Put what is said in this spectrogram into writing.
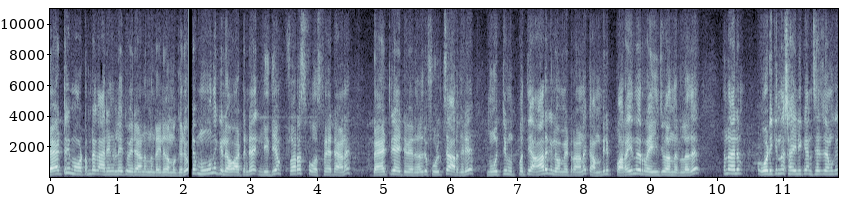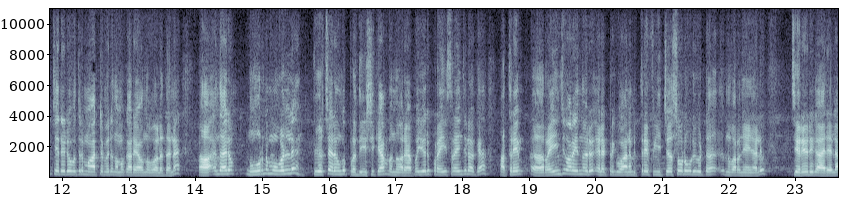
ബാറ്ററി മോട്ടറിന്റെ കാര്യങ്ങളിലേക്ക് വരികയാണെന്നുണ്ടെങ്കിൽ നമുക്കൊരു മൂന്ന് കിലോ വാട്ടിന്റെ ലിഥിയം ഫെറസ് ഫോസ്ഫേറ്റ് ആണ്. ബാറ്ററി ആയിട്ട് വരുന്നത്. ഒരു ഫുൾ ചാർജിൽ നൂറ്റി മുപ്പത്തി ആറ് കിലോമീറ്റർ ആണ് കമ്പനി പറയുന്ന ഒരു റേഞ്ച് വന്നിട്ടുള്ളത്. എന്തായാലും ഓടിക്കുന്ന ശൈലിക്ക് അനുസരിച്ച് നമുക്ക് ചെറിയ രൂപത്തിൽ മാറ്റം വരും നമുക്കറിയാവുന്ന പോലെ തന്നെ. എന്തായാലും നൂറിന് മുകളിൽ തീർച്ചയായും നമുക്ക് പ്രതീക്ഷിക്കാം എന്ന് പറയാം. അപ്പോൾ ഈ ഒരു പ്രൈസ് റേഞ്ചിലൊക്കെ അത്രയും റേഞ്ച് പറയുന്ന ഒരു ഇലക്ട്രിക് വാഹനം ഇത്രയും ഫീച്ചേഴ്സോട് കൂടി വിട്ട് എന്ന് പറഞ്ഞു കഴിഞ്ഞാൽ ചെറിയൊരു കാര്യമല്ല.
